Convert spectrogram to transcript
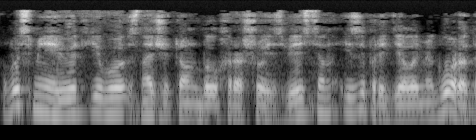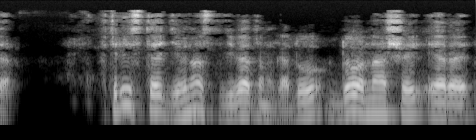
высмеивает его, значит он был хорошо известен и за пределами города. В 399 году до нашей эры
